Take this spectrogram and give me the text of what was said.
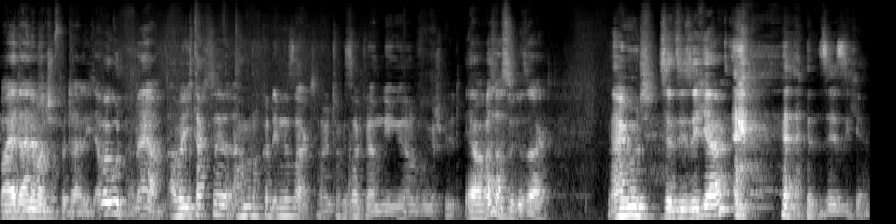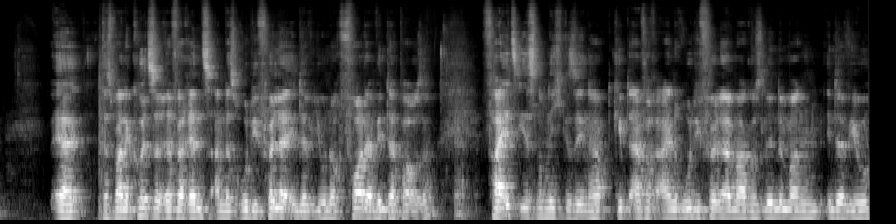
War ja deine Mannschaft beteiligt. Aber gut, naja. aber ich dachte, haben wir doch gerade eben gesagt, habe ich doch gesagt, wir haben gegen Hannover gespielt. Ja, aber was hast du gesagt? Na gut, Sind Sie sicher? sehr sicher. Äh, das war eine kurze Referenz an das Rudi Völler-Interview noch vor der Winterpause. Ja. Falls ihr es noch nicht gesehen habt, gebt einfach ein Rudi Völler, Markus Lindemann Interview.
